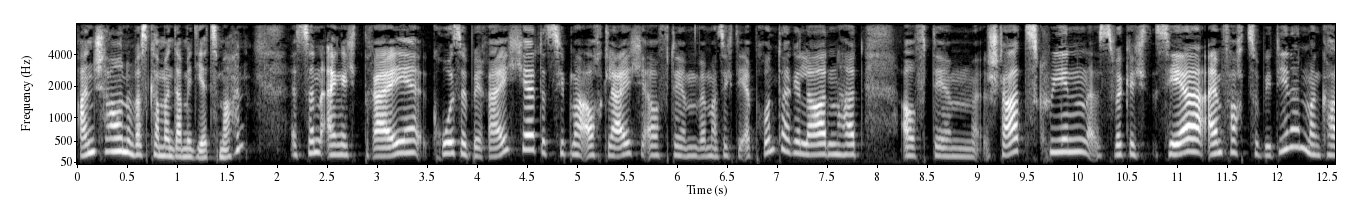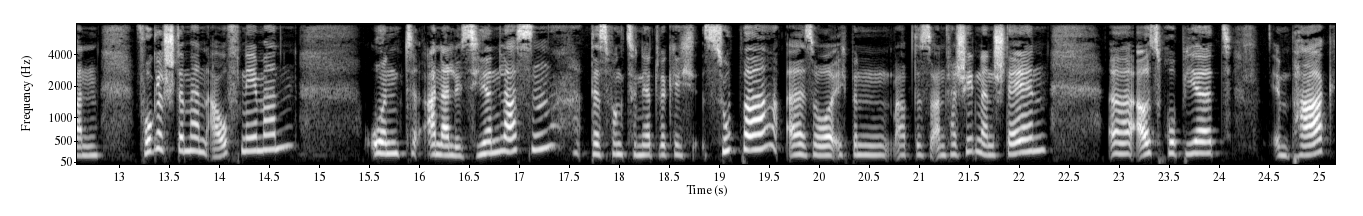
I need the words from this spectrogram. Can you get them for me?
anschauen und was kann man damit jetzt machen? Es sind eigentlich drei große Bereiche. Das sieht man auch gleich auf dem, wenn man sich die App runtergeladen hat, auf dem Startscreen. Es ist wirklich sehr einfach zu bedienen. Man kann Vogelstimmen aufnehmen und analysieren lassen. Das funktioniert wirklich super. Also ich bin, habe das an verschiedenen Stellen äh, ausprobiert im Park.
